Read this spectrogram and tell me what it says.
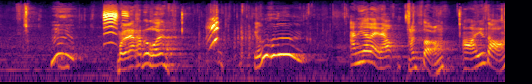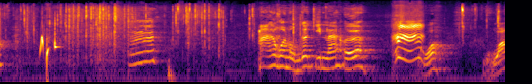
ๆอืมหมดแล้วนะครับทุกคนอันที่เท่าไหร่แล้ว อันสองอ๋ออันที่สองอืมมาทุกคนผมก็กินนะเออโว้ว้า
